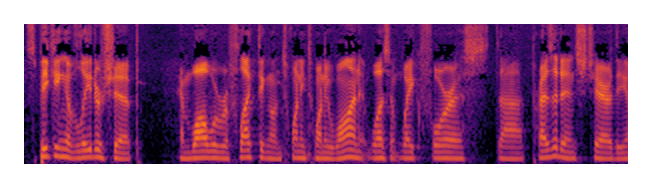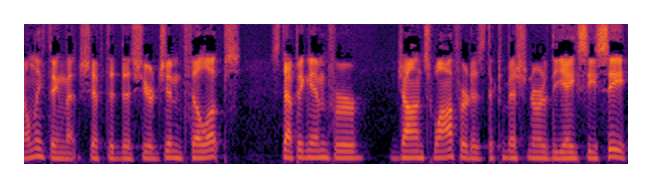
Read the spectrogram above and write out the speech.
Speaking of leadership, and while we're reflecting on 2021, it wasn't Wake Forest uh, president's chair. The only thing that shifted this year, Jim Phillips stepping in for John Swofford as the commissioner of the ACC.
